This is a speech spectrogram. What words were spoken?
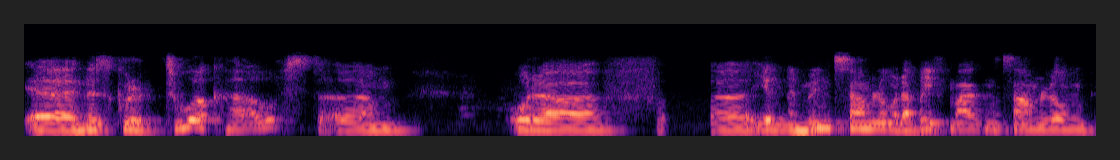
äh, eine Skulptur kaufst ähm, oder äh, irgendeine Münzsammlung oder Briefmarkensammlung,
